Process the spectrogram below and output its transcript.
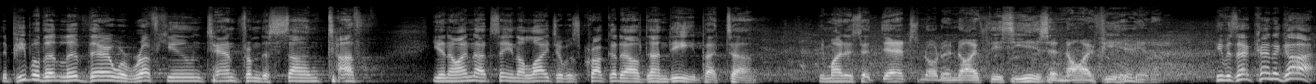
The people that lived there were rough hewn, tanned from the sun, tough. You know, I'm not saying Elijah was Crocodile Dundee, but uh, he might have said, That's not a knife, this is a knife here, you know. He was that kind of guy.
